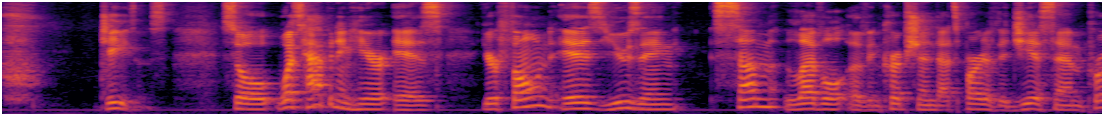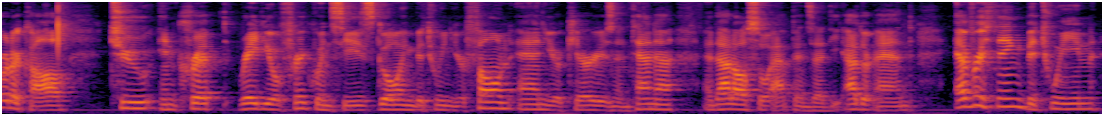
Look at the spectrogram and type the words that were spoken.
Jesus. So, what's happening here is your phone is using some level of encryption that's part of the GSM protocol to encrypt radio frequencies going between your phone and your carrier's antenna, and that also happens at the other end. Everything between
